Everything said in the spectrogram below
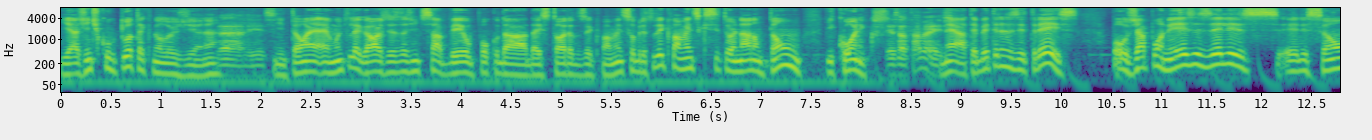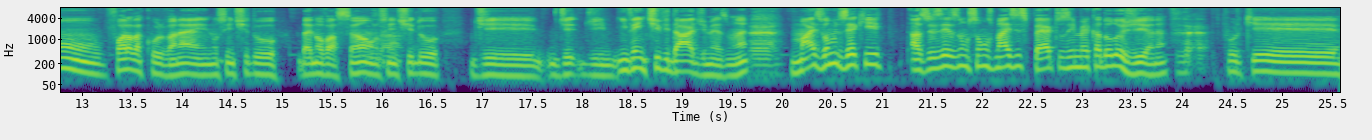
e a gente cultua a tecnologia, né? É, isso. Então é, é muito legal, às vezes, a gente saber um pouco da, da história dos equipamentos, sobretudo equipamentos que se tornaram tão icônicos. Exatamente. Né? A TB303, pô, os japoneses, eles, eles são fora da curva, né? No sentido da inovação, no Exato. sentido de, de, de inventividade mesmo, né? É. Mas vamos dizer que às vezes eles não são os mais espertos em mercadologia, né? É. Porque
